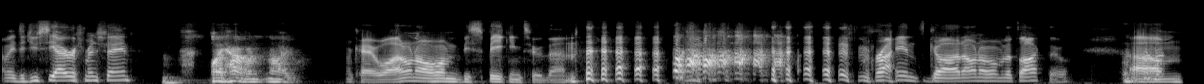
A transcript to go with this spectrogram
I mean, did you see Irishman, Shane? I haven't, no. Okay, well, I don't know who I'm gonna be speaking to then. Ryan's gone. I don't know who I'm gonna talk to. Um,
